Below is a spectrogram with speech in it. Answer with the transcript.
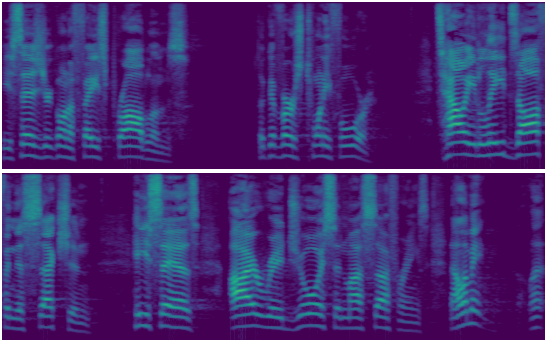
He says you're going to face problems. Look at verse 24. It's how he leads off in this section. He says, I rejoice in my sufferings. Now, let me, let,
